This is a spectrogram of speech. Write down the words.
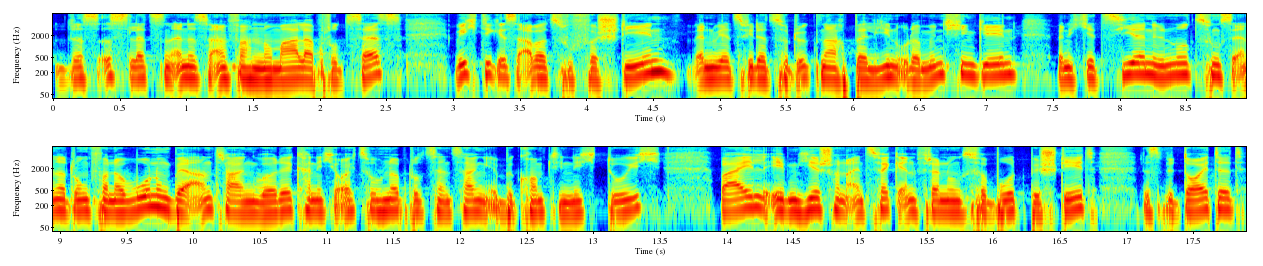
das ist letzten Endes einfach ein normaler Prozess. Wichtig ist aber zu verstehen, wenn wir jetzt wieder zurück nach Berlin oder München gehen, wenn ich jetzt hier eine Nutzungsänderung von der Wohnung beantragen würde, kann ich euch zu 100 Prozent sagen, ihr bekommt die nicht durch, weil eben hier schon ein Zweckentfremdungsverbot besteht. Das bedeutet,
